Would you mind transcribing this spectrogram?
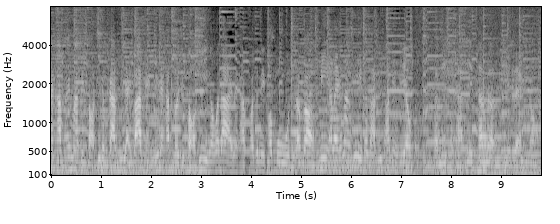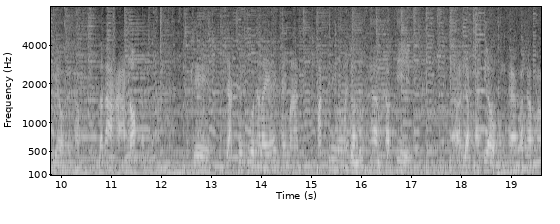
นะครับให้มาติดต่อที่ทำการผู้ใหญ่บ้านแห่งนี้นะครับ โดยติดต่อพี่เขาก็ได้นะครับเขาจะมีข้อมูลแล้วก็มีอะไรให้บ้างที่สถานที่พักอย่างเดียว ก็มีสถานที่ถ้าเรามีแหล่งท่องเที่ยวนะครับแล้วก็อาหารเนาะโอเค อยากเชิญชวนอะไรให้ใครมาพักที่นี่บ้างไหมจนทุกท่านครับที่อ่าอยากมาเที่ยวเมืองแพมนะครับมา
